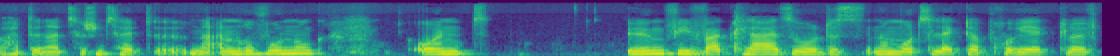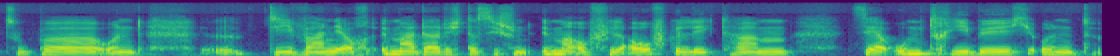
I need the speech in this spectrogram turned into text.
hatte in der Zwischenzeit äh, eine andere Wohnung. Und irgendwie war klar so, das eine Mood-Selector-Projekt läuft super und äh, die waren ja auch immer dadurch, dass sie schon immer auch viel aufgelegt haben, sehr umtriebig und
